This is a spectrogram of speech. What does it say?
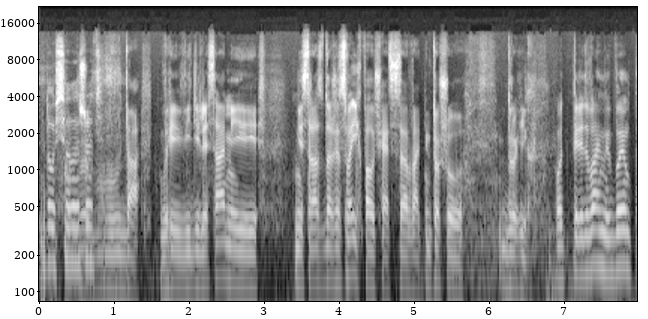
Досі лежить. В- в- Да, вы видели сами, и не сразу даже своих получается собрать, не то что других. Вот перед вами БМП,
